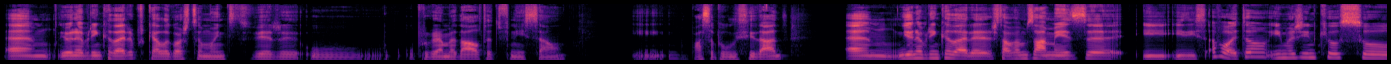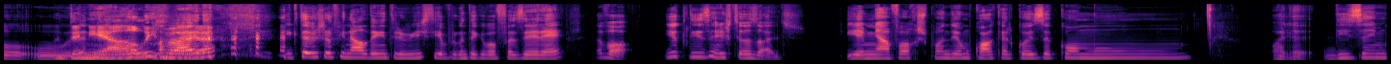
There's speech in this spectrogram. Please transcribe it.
Um, eu na brincadeira, porque ela gosta muito de ver eh, o, o programa da alta definição e passa publicidade. Um, eu na brincadeira estávamos à mesa e, e disse: Avó, então imagino que eu sou o Daniel Daniel, Oliveira." e que estamos no final da entrevista e a pergunta que eu vou fazer é: Avó, e o que dizem os teus olhos? E a minha avó respondeu-me qualquer coisa como: Olha, dizem-me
